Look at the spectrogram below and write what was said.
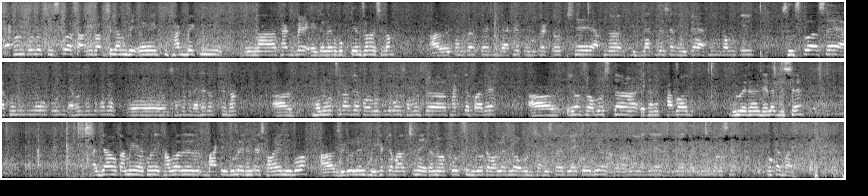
এখন পর্যন্ত সুস্থ আছে। আমি ভাবছিলাম যে এ কি থাকবে, কি না থাকবে এটা নিয়ে আমি খুব টেনশনে ছিলাম। আর ওই একটু দেখে কম্পিউটারটা হচ্ছে আপনার এই ব্ল্যাক রেসার এইটা এখন মোটামুটি সুস্থ আছে এখনও এখন পর্যন্ত কোনো সমস্যা দেখা যাচ্ছে না। আর মনে হচ্ছে না যে পরবর্তীতে কোনো সমস্যা থাকতে পারে। আর এই হচ্ছে অবস্থা, এখানে খাবারগুলো এখানে ঢেলে দিচ্ছে আর যাই হোক, আমি এখন এই খাবারের বাটিগুলো এখান থেকে সরাই নিব। আর ভিডিও লিঙ্ক একটা পাচ্ছি না, এখানে অফ করছি। ভিডিওটা ভালো লাগলে অবশ্যই সাবস্ক্রাইব লাইক করে দিও। আর ভালো লাগলে লাইক করেছে ওকে বাই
